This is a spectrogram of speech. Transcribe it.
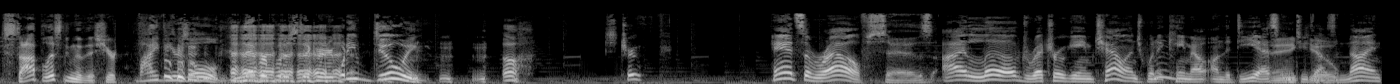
stop listening to this. You're five years old. Never put a sticker. in your- What are you doing? Ugh. It's true. Handsome Ralph says, I loved Retro Game Challenge when it hmm. came out on the DS in Thank you. 2009,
